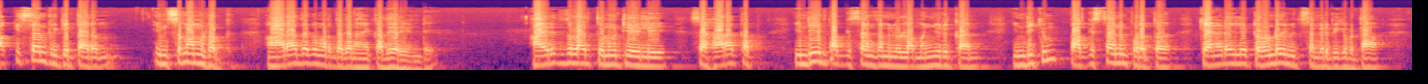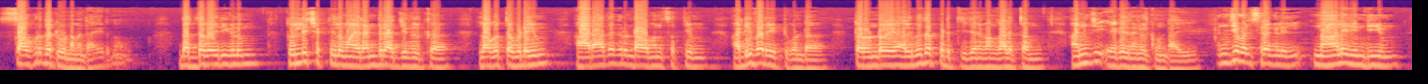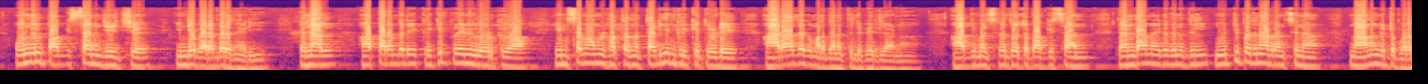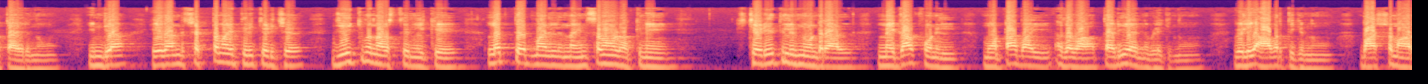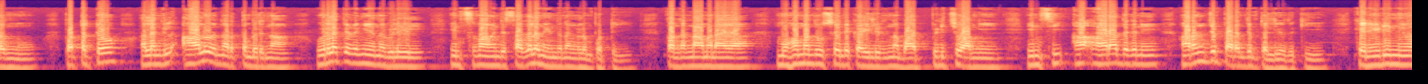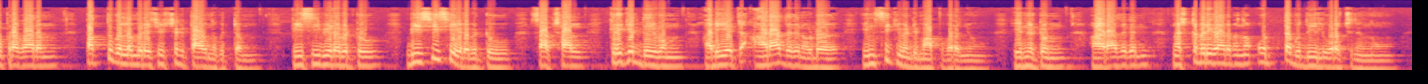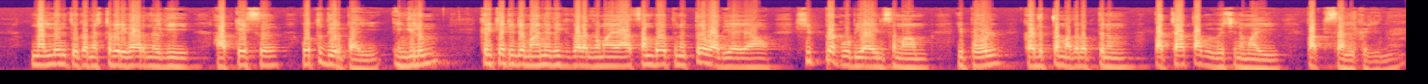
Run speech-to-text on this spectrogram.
Pakistan cricket താരം ഇൻസമാം ഹക്ക് ആരാധകമർദ്ദകനായ കഥേറിയുണ്ട് ആയിരത്തി തൊള്ളായിരത്തി തൊണ്ണൂറ്റിയേഴിലെ സഹാറ കപ്പ് ഇന്ത്യയും പാകിസ്ഥാനും തമ്മിലുള്ള മഞ്ഞുരുക്കാൻ ഇന്ത്യക്കും പാകിസ്ഥാനും പുറത്ത് കാനഡയിലെ ടൊറന്റോയിൽ വെച്ച് സംഘടിപ്പിക്കപ്പെട്ട സൗഹൃദ ടൂർണമെന്റ് ആയിരുന്നു. ബദ്ധവൈരികളും തുല്യശക്തികളുമായ രണ്ട് രാജ്യങ്ങൾക്ക് ലോകത്തെവിടെയും ആരാധകരുണ്ടാവുമെന്ന സത്യം അടിവരയിട്ടുകൊണ്ട് ടൊറന്റോയെ അത്ഭുതപ്പെടുത്തിയ ജനപങ്കാളിത്തം അഞ്ച് ഏകദിനങ്ങൾക്കുണ്ടായി. അഞ്ച് മത്സരങ്ങളിൽ നാലിൽ ഇന്ത്യയും ഒന്നിൽ പാകിസ്ഥാനും ജയിച്ച് ഇന്ത്യ പരമ്പര നേടി. എന്നാൽ ആ പരമ്പരയെ ക്രിക്കറ്റ് പ്രേമികൾ ഓർക്കുക ഇൻസമാമുൽ ഹക്ക് എന്ന തടിയൻ ക്രിക്കറ്ററുടെ ആരാധക മർദ്ദനത്തിന്റെ പേരിലാണ്. ആദ്യ മത്സരം തോറ്റ പാകിസ്ഥാൻ രണ്ടാം ഏകദിനത്തിൽ നൂറ്റി പതിനാറ് റൺസിന് നാണം കെട്ട് പുറത്തായിരുന്നു. ഇന്ത്യ ഏതാണ്ട് ശക്തമായി തിരിച്ചടിച്ച് ജയിക്കുമെന്ന അവസ്ഥയിൽ നിൽക്കെ ലെഗ് തേഡ്മാനിൽ നിന്ന ഇൻസമാമുൽ ഹക്കിനെ സ്റ്റേഡിയത്തിൽ ഇരുന്നുകൊണ്ട് ഒരാൾ മെഗാഫോണിൽ മൊട്ടാബായി അഥവാ തടിയ എന്ന് വിളിക്കുന്നു. വിളി ആവർത്തിക്കുന്നു. ഭാഷ മാറുന്നു. പൊട്ടറ്റോ അല്ലെങ്കിൽ ആലു എന്നർത്ഥം വരുന്ന ഉരുളക്കിഴങ്ങി എന്ന വിളിയിൽ ഇൻസമാമിന്റെ സകല നിയന്ത്രണങ്ങളും പൊട്ടി. പന്ത്രണ്ടാമനായ മുഹമ്മദ് ഹുസൈന്റെ കയ്യിലിരുന്ന ബാറ്റ് പിടിച്ചു വാങ്ങി ഇൻസി ആ ആരാധകനെ അറഞ്ചും പറഞ്ചും തല്ലിയൊതുക്കി. കനേഡിയൻ നിയമപ്രകാരം പത്ത് കൊല്ലം വരെ ശിക്ഷ കിട്ടാവുന്ന കുറ്റം പി സി ബി ഇടപെട്ടു ബി സി സി ഇടപെട്ടു. സാക്ഷാൽ ക്രിക്കറ്റ് ദൈവം അടിയേറ്റ ആരാധകനോട് ഇൻസിക്ക് വേണ്ടി മാപ്പ് പറഞ്ഞു. എന്നിട്ടും ആരാധകൻ നഷ്ടപരിഹാരമെന്ന ഒറ്റ ബുദ്ധിയിൽ ഉറച്ചു നിന്നു. നല്ലൊരു തുക നഷ്ടപരിഹാരം നൽകി ആ കേസ് ഒത്തുതീർപ്പായി. എങ്കിലും ക്രിക്കറ്റിന്റെ മാന്യതയ്ക്ക് കളങ്കമായ ആ സംഭവത്തിന് ഉത്തരവാദിയായ ക്ഷിപ്രകോപിയായ ഇൻസമാം ഇപ്പോൾ കടുത്ത മതഭക്തനും പശ്ചാത്താപ വിവശനുമായി പാകിസ്ഥാനിൽ കഴിയുന്നു.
